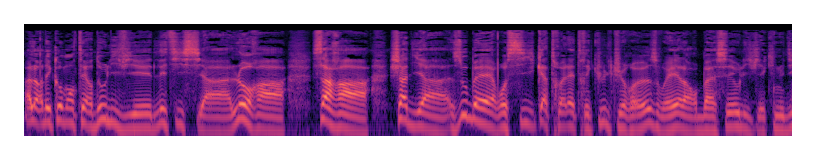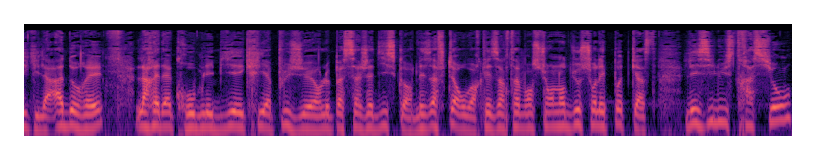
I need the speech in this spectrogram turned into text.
Alors des commentaires d'Olivier, de Laetitia, Laura, Sarah, Shadia, Zuber aussi, quatre lettres et cultureuses. Oui, alors bah, c'est Olivier qui nous dit qu'il a adoré la rédac-room, les billets écrits à plusieurs, le passage à Discord, les afterworks, les interventions en audio sur les podcasts, les illustrations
